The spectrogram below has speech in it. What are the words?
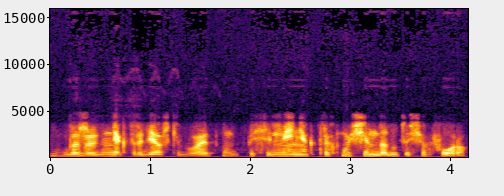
Даже некоторые девушки бывают ну, посильнее некоторых мужчин, дадут еще фору.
